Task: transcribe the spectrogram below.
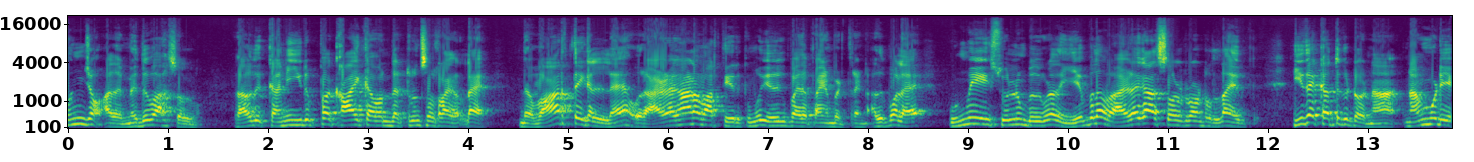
கொஞ்சம் அதை மெதுவாக சொல்லணும் அதாவது கனி இருப்ப காய் கவர்ந்தட்டுன்னு சொல்கிறாங்கல்ல இந்த வார்த்தைகளில் ஒரு அழகான வார்த்தை இருக்கும்போது எதுக்கு இதை பயன்படுத்துகிறேன் அதுபோல் உண்மையை சொல்லும்போது கூட அதை எவ்வளவு அழகாக சொல்கிறோன்றது தான் இருக்குது இதை கற்றுக்கிட்டோன்னா நம்முடைய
